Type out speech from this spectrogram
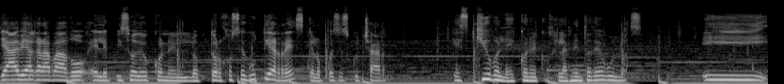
ya había grabado el episodio con el doctor José Gutiérrez, que lo puedes escuchar, que es con el congelamiento de óvulos. Y,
